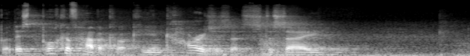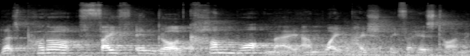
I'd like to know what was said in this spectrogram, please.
But this book of Habakkuk, he encourages us to say, let's put our faith in God, come what may, and wait patiently for his timing.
